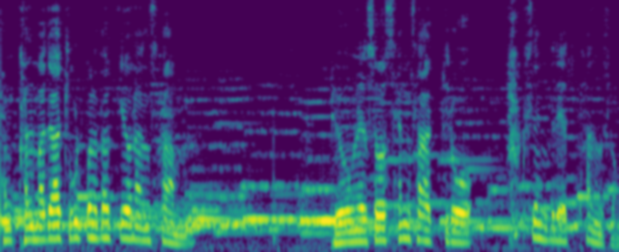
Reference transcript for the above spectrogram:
총칼 맞아 죽을 뻔하다 깨어난 삶. 병원에서 생사기로 학생들의 탄성.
